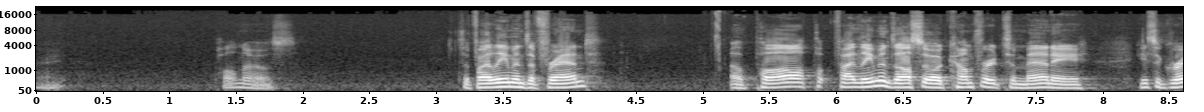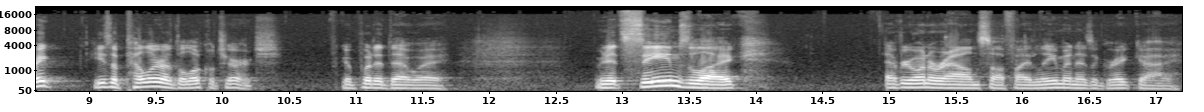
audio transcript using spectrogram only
Right? Paul knows. So Philemon's a friend of Paul. Philemon's also a comfort to many. He's a great, he's a pillar of the local church, if you could put it that way. I mean, it seems like everyone around saw Philemon as a great guy.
